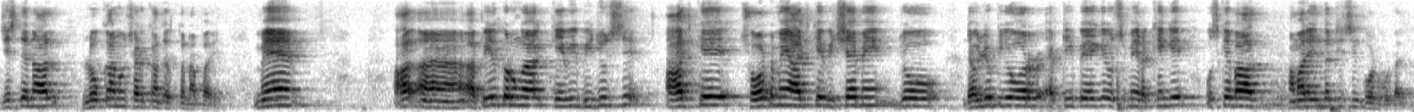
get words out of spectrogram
ਜਿਸ ਦੇ ਨਾਲ ਲੋਕਾਂ ਨੂੰ ਸੜਕਾਂ ਤੇ ਉਤਰਨਾ ਪਵੇ। ਮੈਂ अपील करूँगा के वी बीजू से आज के शॉर्ट में आज के विषय में जो डब्ल्यू और एफ़ टी है उसमें रखेंगे उसके बाद हमारे इंद्रजीत सिंह कोटबोटा जी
